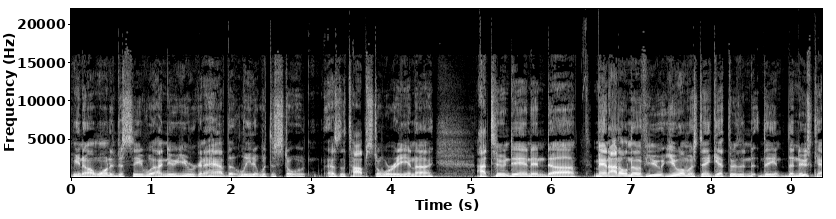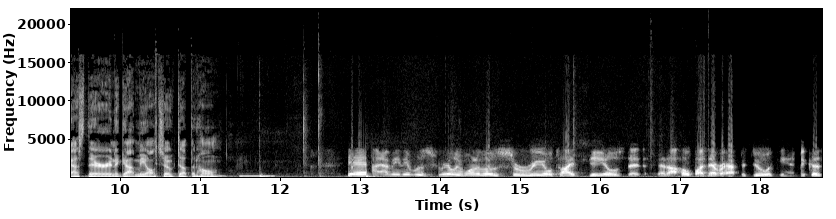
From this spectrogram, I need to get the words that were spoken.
You know, I wanted to see what I knew you were going to have to lead it with the story as the top story, and uh, I tuned in. And uh, man, I don't know if you you almost didn't get through the, the the newscast there, and it got me all choked up at home. Yeah, I mean, it was really one of those surreal type deals that that I hope I never have to do again because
